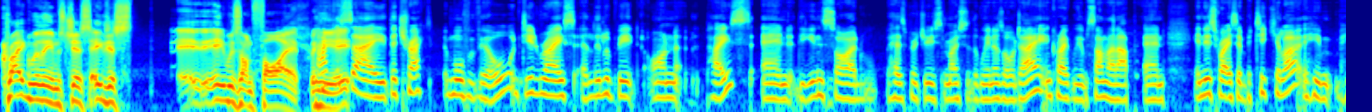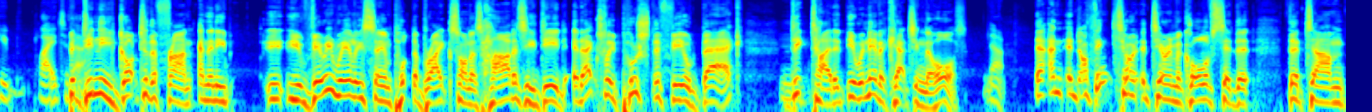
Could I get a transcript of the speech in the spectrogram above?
Craig Williams, just he just he was on fire. I have to say, the track at Morphettville did race a little bit on pace, and the inside has produced most of the winners all day. And Craig Williams summed that up. And in this race in particular, he he played to that. But that. didn't he? Got to the front and then he. You, you very rarely see him put the brakes on as hard as he did. It actually pushed the field back, Mm. dictated you were never catching the horse. no. And, and I think Ter- Terry McAuliffe said that that um,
